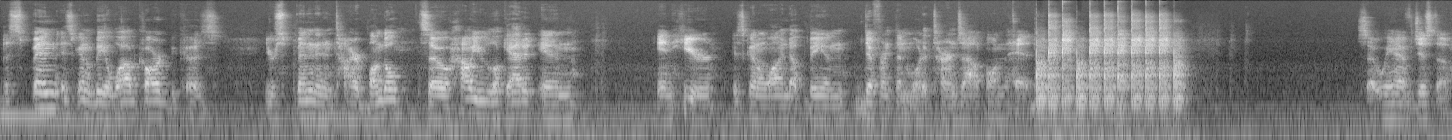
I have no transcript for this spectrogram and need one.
The spin is going to be a wild card because you're spinning an entire bundle. So how you look at it in in here is going to wind up being different than what it turns out on the head. So we have just a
